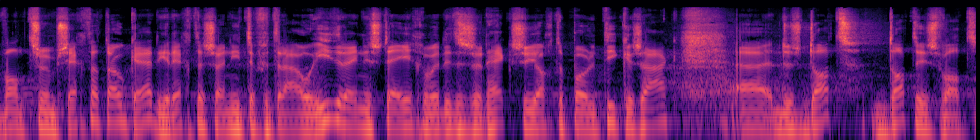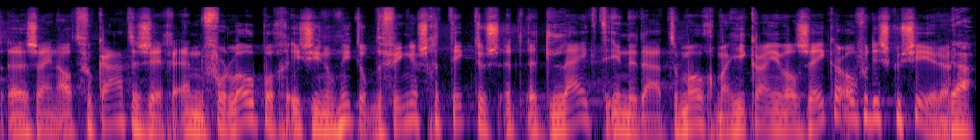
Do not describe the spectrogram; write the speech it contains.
want Trump zegt dat ook, hè. die rechters zijn niet te vertrouwen. Iedereen is tegen we. Dit is een heksenjacht, een politieke zaak. dus dat, dat is wat zijn advocaten zeggen. En voorlopig is hij nog niet op de vingers getikt. Dus het, het lijkt inderdaad te mogen. Maar hier kan je wel zeker over discussiëren. Ja.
